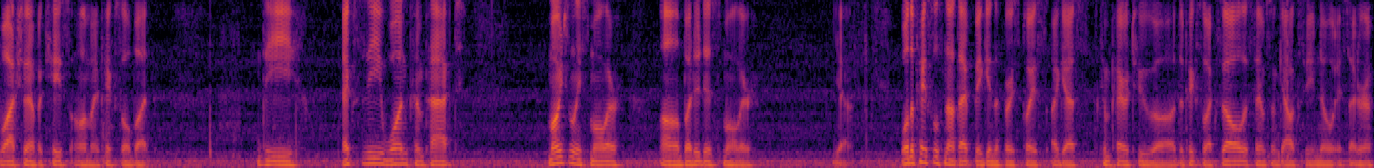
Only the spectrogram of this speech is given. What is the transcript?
Well, actually, I have a case on my Pixel, but the XZ1 Compact, marginally smaller, uh, but it is smaller. Yeah. Well, the Pixel's not that big in the first place, I guess, compared to uh, the Pixel XL, the Samsung Galaxy Note, etc.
